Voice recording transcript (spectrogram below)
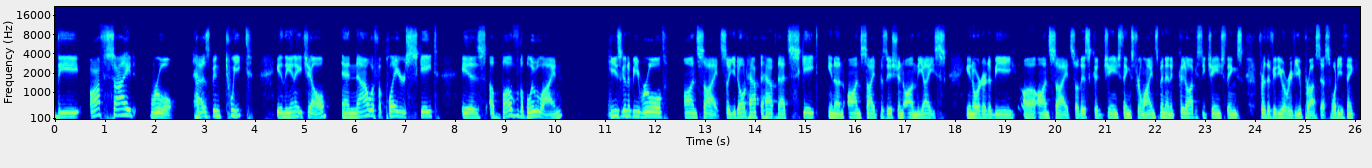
The offside rule has been tweaked in the NHL, and now if a player's skate is above the blue line, he's going to be ruled onside. So you don't have to have that skate in an onside position on the ice in order to be uh, onside. So this could change things for linesmen, and it could obviously change things for the video review process. What do you think?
